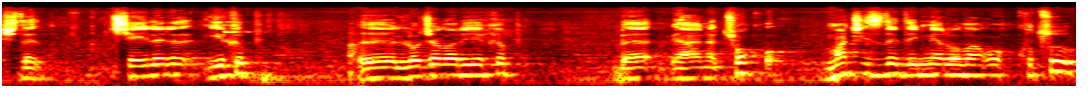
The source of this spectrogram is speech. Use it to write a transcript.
işte şeyleri yıkıp e, locaları yıkıp ve yani çok maç izlediğim yer olan o kutu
